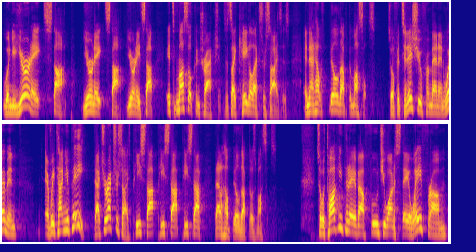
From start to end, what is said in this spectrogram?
when you urinate, stop. Urinate, stop. Urinate, stop. It's muscle contractions. It's like Kegel exercises, and that helps build up the muscles. So if it's an issue for men and women, every time you pee, that's your exercise. Pee, stop, pee, stop, pee, stop. That'll help build up those muscles. So we're talking today about foods you want to stay away from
